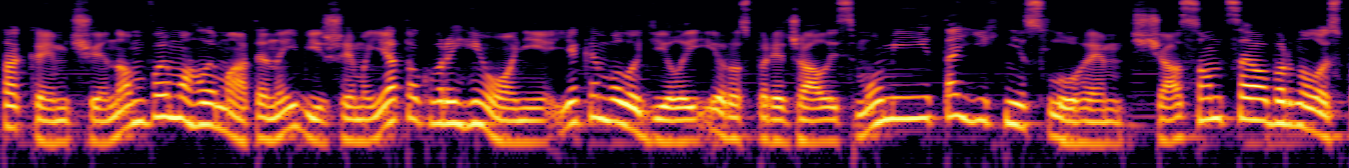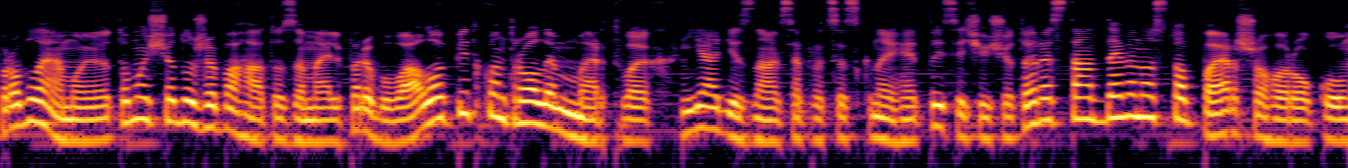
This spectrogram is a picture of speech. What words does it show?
Таким чином, ви могли мати найбільший маєток в регіоні, яким володіли і розпоряджались мумії та їхні слуги. З часом це обернулось проблемою, тому що дуже багато земель перебувало під контролем мертвих. Я дізнався про це з книги 1491 року.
